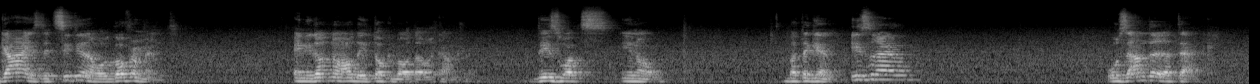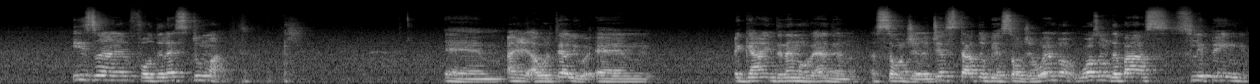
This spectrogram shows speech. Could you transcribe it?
guys that sit in our government, and you don't know how they talk about our country. This is what's you know. But again, Israel was under attack. Israel for the last two months. Um, I, I, will tell you, um, a guy in the name of Eden, a soldier, just started to be a soldier, when was on the bus, sleeping,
